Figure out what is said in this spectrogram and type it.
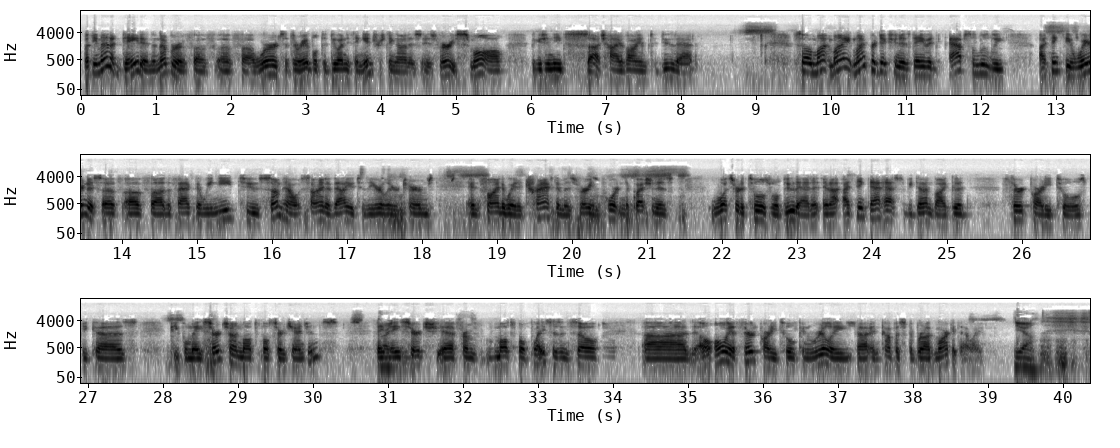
but the amount of data and the number of, of, of uh, words that they're able to do anything interesting on is, is very small because you need such high volume to do that. So my, my, my prediction is, David, absolutely. I think the awareness of, of uh, the fact that we need to somehow assign a value to the earlier terms and find a way to track them is very important. The question is, what sort of tools will do that? And I, I think that has to be done by good third party tools because people may search on multiple search engines. They right. may search uh, from multiple places, and so uh, only a third party tool can really uh, encompass the broad market that way. Yeah,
